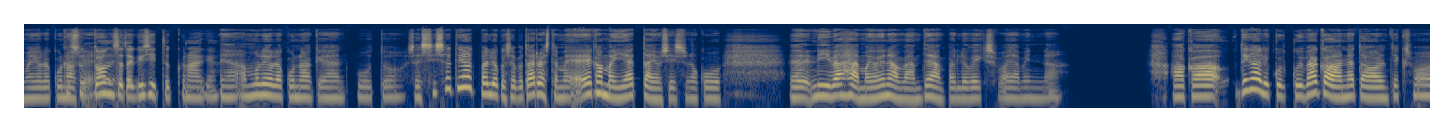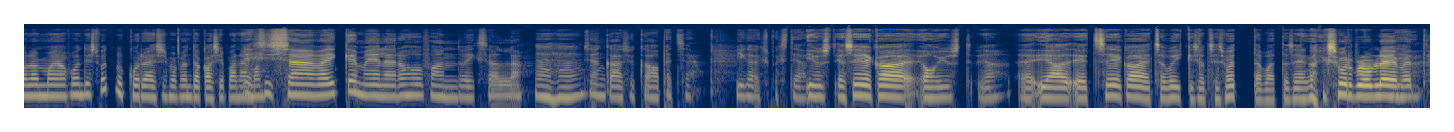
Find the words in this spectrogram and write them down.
ma ei ole kunagi. kas sult on seda küsitud kunagi? jaa, aga mul ei ole kunagi jäänud puudu, sest siis sa tead, paljuga sa pead arvestama ja ega ma ei jäta ju siis nagu eh, nii vähe, ma ju enam-vähem tean, palju võiks vaja minna aga tegelikult, kui väga on häda olnud, eks ma olen Majafondist võtnud korra ja siis ma pean tagasi panema. ehk siis äh, väike meelerahufond võiks olla mm. -hmm. see on ka sihuke abc, igaüks peaks teadma. just, ja see ka, oh just, jah, ja et see ka, et sa võidki sealt siis võtta, vaata, see on ka üks suur probleem, et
